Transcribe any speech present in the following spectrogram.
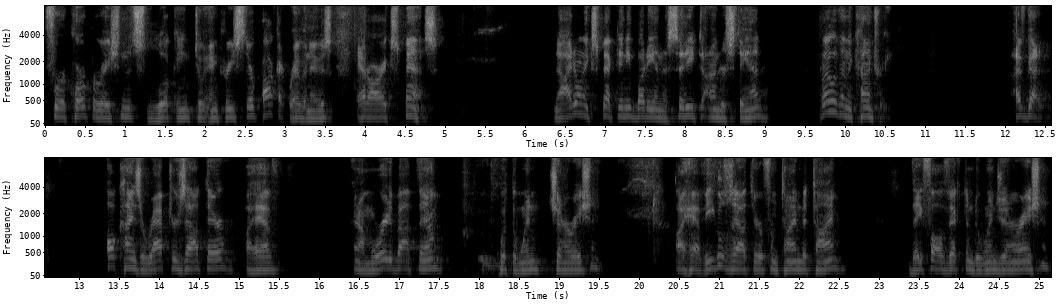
for a corporation that's looking to increase their pocket revenues at our expense. Now, I don't expect anybody in the city to understand, but I live in the country. I've got all kinds of raptors out there. I have and I'm worried about them with the wind generation. I have eagles out there from time to time. They fall victim to wind generation.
